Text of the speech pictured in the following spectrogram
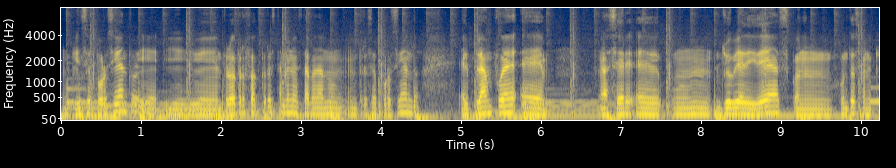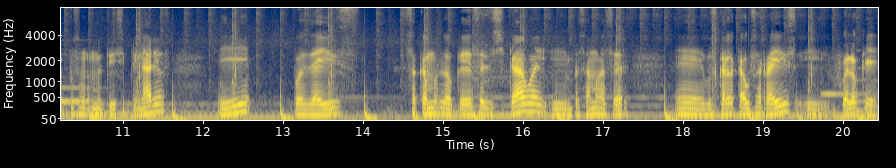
15% y, entre otros factores también nos estaban dando un, 13%. El plan fue eh, hacer eh, un lluvia de ideas con, juntas con equipos multidisciplinarios y pues de ahí sacamos lo que es el Ishikawa y, empezamos a hacer eh, buscar la causa raíz y fue lo que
